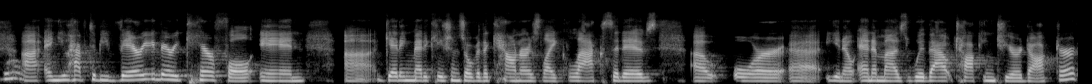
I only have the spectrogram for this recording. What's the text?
Yeah. uh, and you have to be very very careful in uh, getting medications over the counters like laxatives uh, or uh, you know enemas without talking to your doctor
